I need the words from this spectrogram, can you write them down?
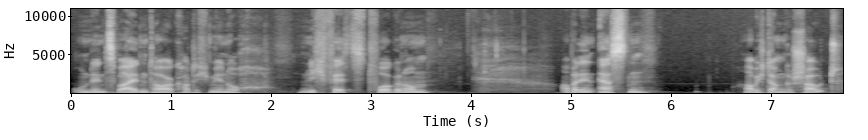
Und den zweiten Tag hatte ich mir noch nicht fest vorgenommen. Aber den ersten habe ich dann geschaut,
